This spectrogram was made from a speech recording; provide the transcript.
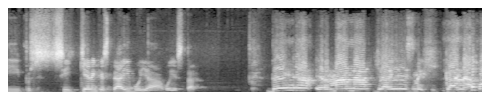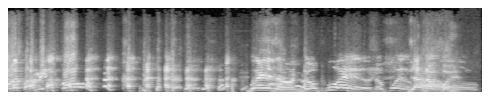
y pues si quieren que esté ahí voy a, voy a estar. Dena, hermana, ya eres mexicana. ¿Juegas para México? Bueno, no puedo, no puedo. Ya no puedo.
